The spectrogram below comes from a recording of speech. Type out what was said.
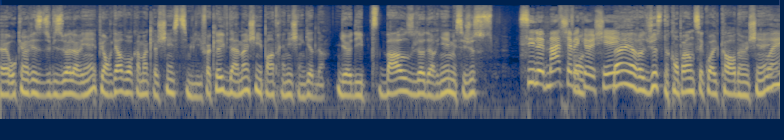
Euh, aucun résidu visuel, rien. Puis on regarde voir comment que le chien est stimulé. Fait que là, évidemment, le chien n'est pas entraîné chien guide. Là. Il y a des petites bases là, de rien, mais c'est juste Si le match avec Font- un chien. ben, euh, juste de comprendre c'est quoi le corps d'un chien, Ouais.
